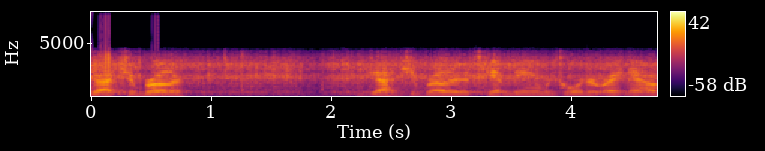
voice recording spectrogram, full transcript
Got your brother. Got your brother. It's getting being recorded right now.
